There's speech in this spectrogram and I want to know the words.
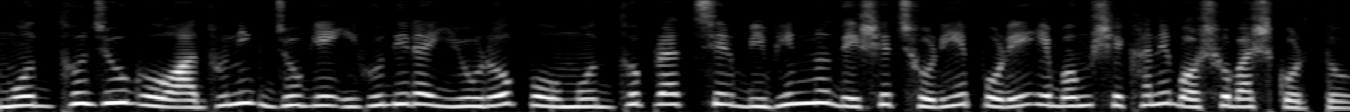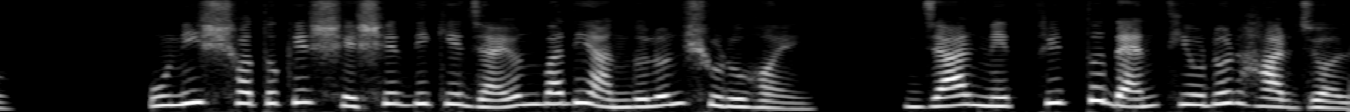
মধ্যযুগ ও আধুনিক যুগে ইহুদিরা ইউরোপ ও মধ্যপ্রাচ্যের বিভিন্ন দেশে ছড়িয়ে পড়ে এবং সেখানে বসবাস করত। উনিশ শতকের শেষের দিকে জায়নবাদী আন্দোলন শুরু হয়, যার নেতৃত্ব দেন থিওডোর হারজল।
